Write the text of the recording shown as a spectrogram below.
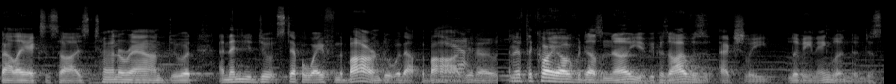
ballet exercise, turn around, do it, and then you do it, step away from the bar and do it without the bar, Yeah. you know. And if the choreographer doesn't know you, because I was actually living in England and just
